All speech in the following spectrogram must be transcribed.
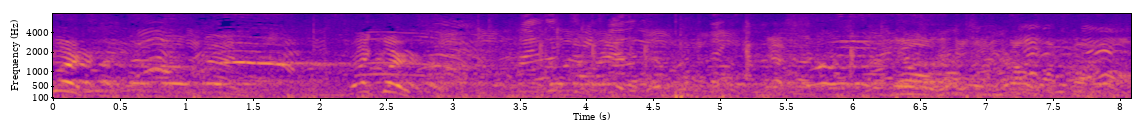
right Strikers! Yes. No,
